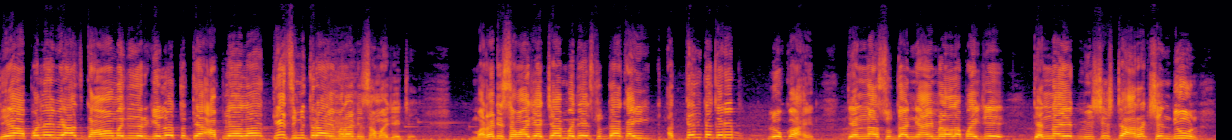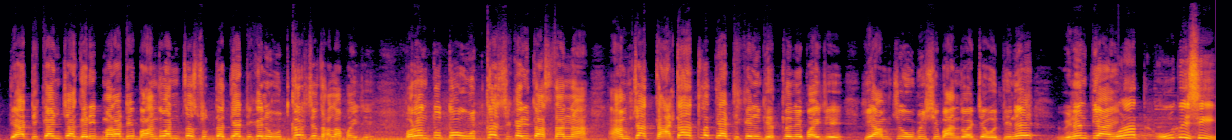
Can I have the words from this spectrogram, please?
ते आपणही आज गावामध्ये जर गेलो तर ते आपल्याला तेच मित्र आहे मराठी समाजाचे. मराठी समाजाच्यामध्ये सुद्धा काही अत्यंत गरीब लोक आहेत. त्यांना सुद्धा न्याय मिळाला पाहिजे. त्यांना एक विशिष्ट आरक्षण देऊन त्या ठिकाणच्या गरीब मराठी बांधवांचा सुद्धा त्या ठिकाणी उत्कर्ष झाला पाहिजे. परंतु तो उत्कर्ष करीत असताना आमच्या ताटातलं त्या ठिकाणी घेतलं नाही पाहिजे. ही आमची ओबीसी बांधवाच्या वतीने विनंती आहे. मुळात ओबीसी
